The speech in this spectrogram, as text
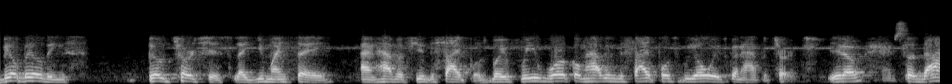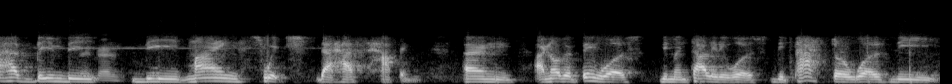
build buildings, build churches, like you might say, and have a few disciples. But if we work on having disciples, we always gonna have a church, you know. Absolutely. So that has been the Amen. the mind switch that has happened. And another thing was the mentality was the pastor was the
